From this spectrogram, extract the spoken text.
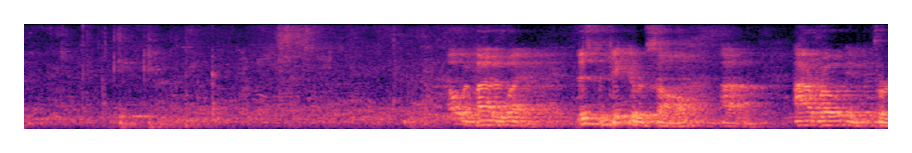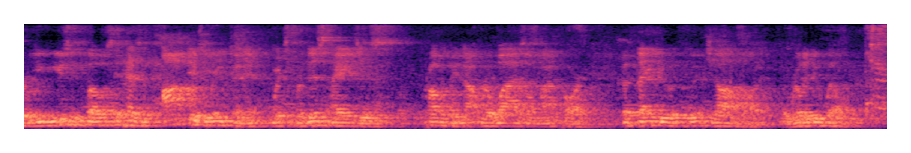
Oh, and by the way, this particular song, uh, I wrote, and for you music folks, it has an octave leap in it, which for this age is probably not real wise on my part, but they do a good job on it. They really do well.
